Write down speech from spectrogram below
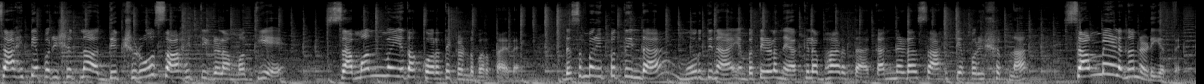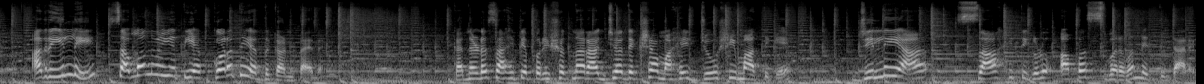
ಸಾಹಿತ್ಯ ಪರಿಷತ್ನ ಅಧ್ಯಕ್ಷರು ಸಾಹಿತಿಗಳ ಮಧ್ಯೆ ಸಮನ್ವಯದ ಕೊರತೆ ಕಂಡು ಇದೆ. ಡಿಸೆಂಬರ್ ಇಪ್ಪತ್ತರಿಂದ ಮೂರು ದಿನ ಎಂಬತ್ತೇಳನೇ ಅಖಿಲ ಭಾರತ ಕನ್ನಡ ಸಾಹಿತ್ಯ ಪರಿಷತ್ನ ಸಮ್ಮೇಳನ ನಡೆಯುತ್ತೆ. ಆದರೆ ಇಲ್ಲಿ ಸಮನ್ವಯತೆಯ ಕೊರತೆ ಎದ್ದು ಕಾಣ್ತಾ ಇದೆ. ಕನ್ನಡ ಸಾಹಿತ್ಯ ಪರಿಷತ್ನ ರಾಜ್ಯಾಧ್ಯಕ್ಷ ಮಹೇಶ್ ಜೋಶಿ ಮಾತಿಗೆ ಜಿಲ್ಲೆಯ ಸಾಹಿತಿಗಳು ಅಪಸ್ವರವನ್ನೆತ್ತಿದ್ದಾರೆ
